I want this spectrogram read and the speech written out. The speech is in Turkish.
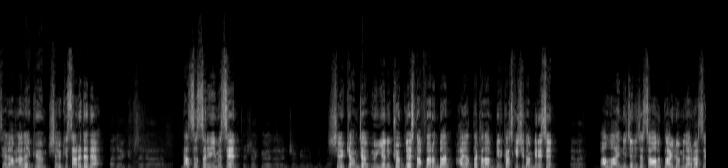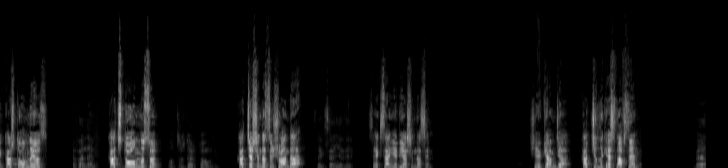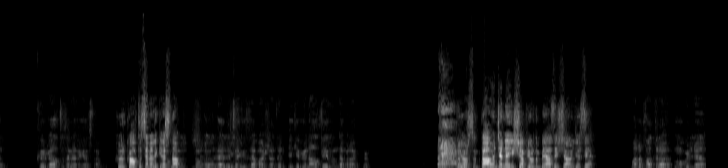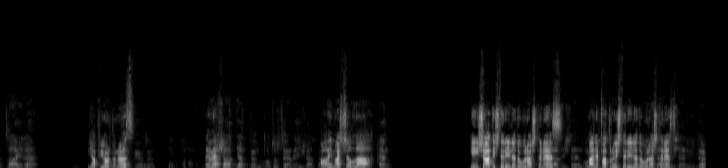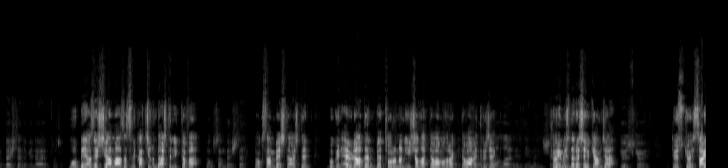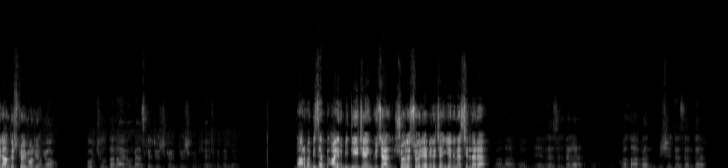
Selamünaleyküm Şevki Sarı Dede. Aleykümselam. Nasılsın iyi misin? Teşekkür ederim. Çok iyiyim ben de. Şevki amca Ünye'nin köklü esnaflarından hayatta kalan birkaç kişiden birisin. Evet. Allah nice nice sağlıklı hayırlı ömürler versin. Kaç doğumluyuz? Efendim? Kaç doğumlusun? 34 doğumluyum. Kaç yaşındasın şu anda? 87. 87 yaşındasın. Şevki amca kaç yıllık esnafsın? Ben 46 senelik esnafım. 46 senelik esnaf. 958'de başladım. 2006 yılında bıraktım. diyorsun. Daha önce ne iş yapıyordun beyaz eşya öncesi? Manifatura, mobilya, zahire Yapıyordunuz. yapıyordum. Değil mi? İnşaat yaptım. 30 senede inşaat. Ay maşallah. Hem İnşaat işleriyle de uğraştınız. inşaat işlerinde. Manifatura işleriyle de uğraştınız. 4-5 tane bina yaptım. Bu beyaz eşya mağazasını kaç yılında açtın ilk defa? 95'te. 95'te açtın. Bugün evladın ve torunun inşallah devam olarak devam ettirecek. Allah'ın izniyle inşallah. Köyümüz nere Şevki amca? Düzköy. Düzköy. Saylan Düzköy mü oluyor? Yok. Koçul'dan ayrılma eski Düzköy. Düzköy. Şehri derler. Var mı bize ayrı bir diyeceğin, güzel şöyle söyleyebileceğin yeni nesillere? Vallahi yeni nesillere vallahi ben bir şey desem de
